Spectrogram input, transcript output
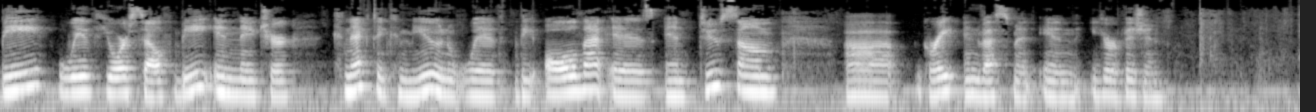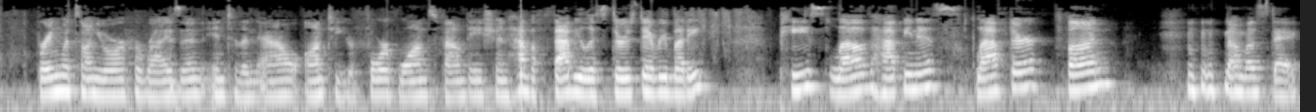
be with yourself, be in nature, connect and commune with the all that is and do some uh, great investment in your vision. Bring what's on your horizon into the now, onto your Four of Wands foundation. Have a fabulous Thursday, everybody. Peace, love, happiness, laughter, fun. Namaste.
